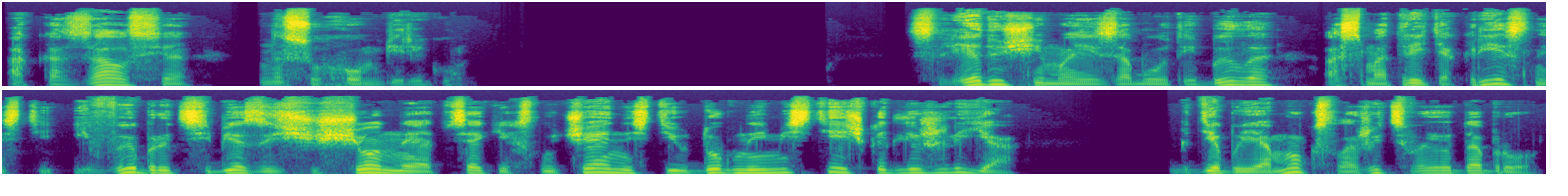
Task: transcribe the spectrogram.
оказался на сухом берегу. Следующей моей заботой было осмотреть окрестности и выбрать себе защищенное от всяких случайностей удобное местечко для жилья, где бы я мог сложить свое добро.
